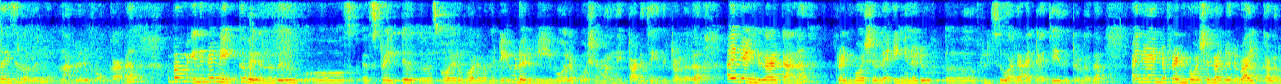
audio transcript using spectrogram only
സൈസിലുള്ളൊരു നല്ലൊരു ഫ്രോക്കാണ് അപ്പം ഇതിന്റെ നെക്ക് വരുന്നത് ഒരു സ്ട്രെയിറ്റ് സ്ക്വയർ പോലെ വന്നിട്ട് ഇവിടെ ഒരു വി പോലെ പോർഷൻ വന്നിട്ടാണ് ചെയ്തിട്ടുള്ളത്. അതിന്റെ എൻഡിലായിട്ടാണ് ഫ്രണ്ട് പോർഷനിൽ ഇങ്ങനെ ഒരു ഫ്രിൽസ് പോലെ അറ്റാച്ച് ചെയ്തിട്ടുള്ളത്. അതിന് അതിന്റെ ഫ്രണ്ട് പോർഷനിലായിട്ട് ഒരു വൈറ്റ് കളർ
